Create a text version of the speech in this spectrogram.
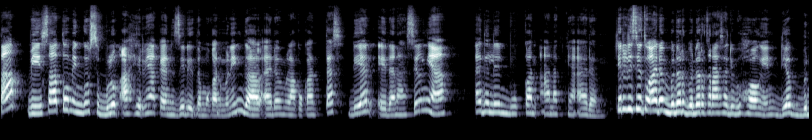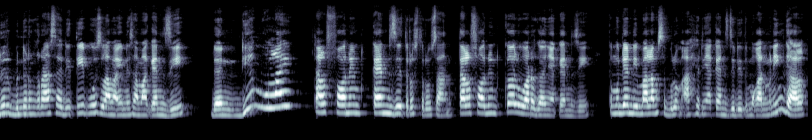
Tapi satu minggu sebelum akhirnya Kenzie ditemukan meninggal, Adam melakukan tes DNA dan hasilnya Adeline bukan anaknya Adam. Jadi di situ Adam benar-benar ngerasa dibohongin, dia benar-benar ngerasa ditipu selama ini sama Kenzie dan dia mulai teleponin Kenzie terus-terusan, teleponin keluarganya Kenzie. Kemudian di malam sebelum akhirnya Kenzie ditemukan meninggal,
